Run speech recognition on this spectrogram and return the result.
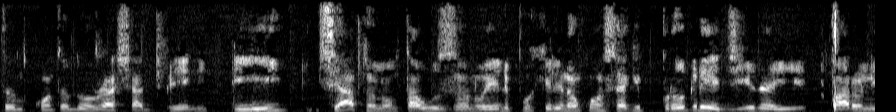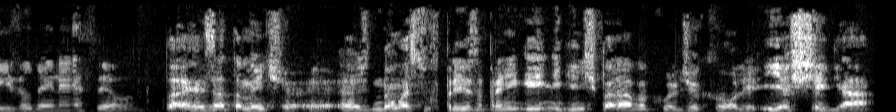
tanto quanto a do Rashad Penny, e Seattle não tá usando ele porque ele não consegue progredir aí para o nível da NFL. É, exatamente. É, é, não é surpresa para ninguém, ninguém esperava que o LJ Collar ia chegar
